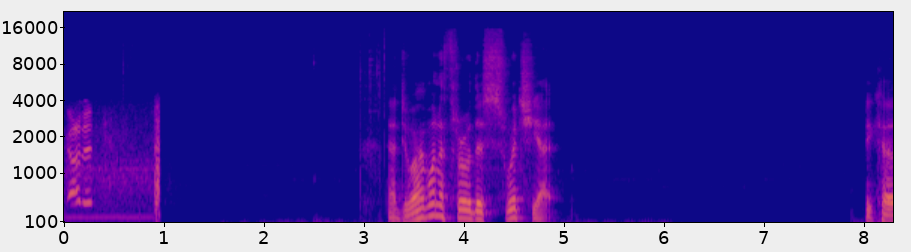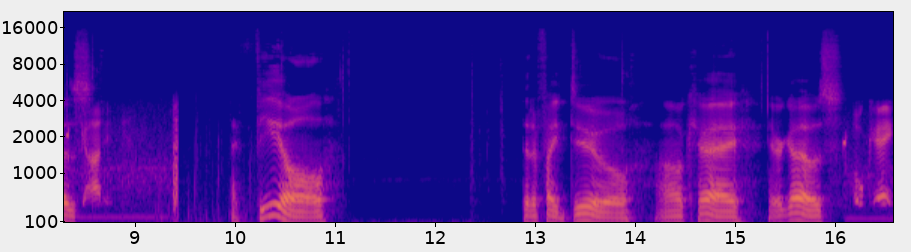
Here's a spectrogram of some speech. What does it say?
Got it. Now, do I want to throw this switch yet? Because. I feel that if I do, okay, here goes. Okay.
